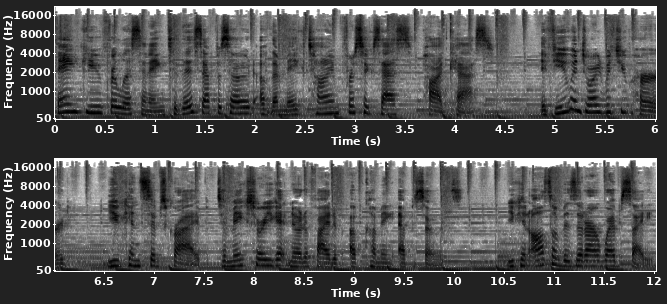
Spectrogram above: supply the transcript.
Thank you for listening to this episode of the Make Time for Success podcast. If you enjoyed what you've heard, you can subscribe to make sure you get notified of upcoming episodes. You can also visit our website,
